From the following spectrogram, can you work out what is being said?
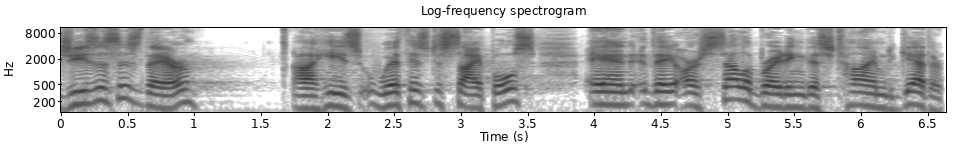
Jesus is there. Uh, he's with his disciples, and they are celebrating this time together.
